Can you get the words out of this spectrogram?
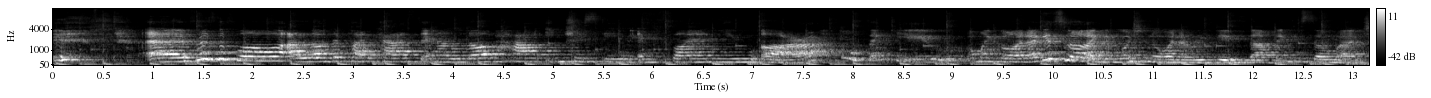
Sarah. Uh, first of all, I love the podcast and I love how interesting and fun you are. Oh, thank you. Oh my god, I get so like emotional when I read this stuff. Thank you so much.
